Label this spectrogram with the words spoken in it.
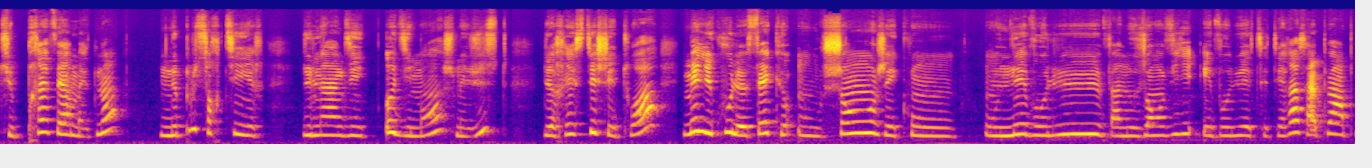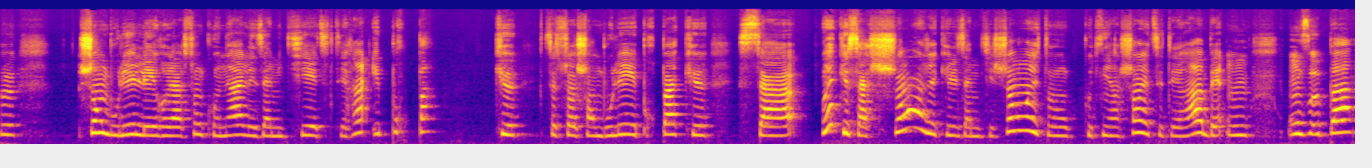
tu préfères maintenant ne plus sortir du lundi au dimanche, mais juste de rester chez toi. Mais du coup, le fait qu'on change et qu'on on évolue, enfin nos envies évoluent, etc., ça peut un peu chambouler les relations qu'on a, les amitiés, etc. Et pour pas que ça soit chamboulé et pour pas que ça ouais, que ça change et que les amitiés changent et ton quotidien change, etc., ben on, on veut pas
